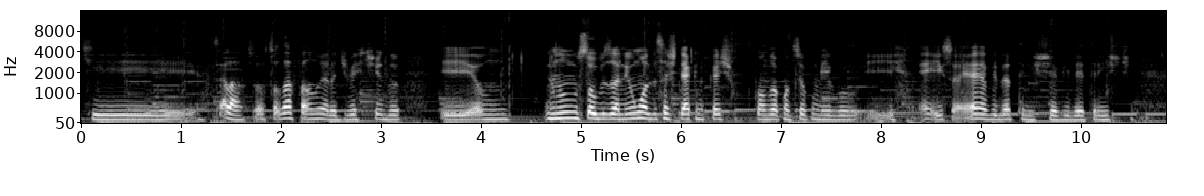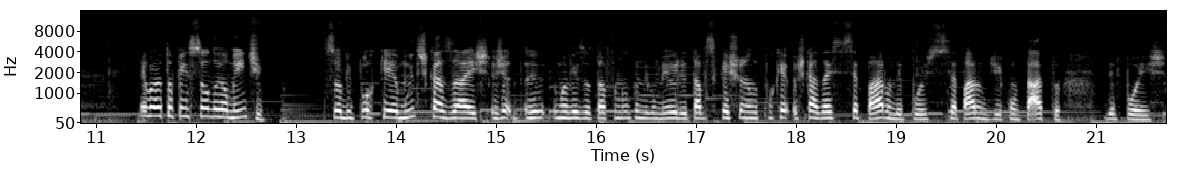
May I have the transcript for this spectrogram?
que. sei lá, só, só tava falando, era divertido. E eu não, eu não soube usar nenhuma dessas técnicas quando aconteceu comigo. E é isso, é a vida triste, a vida é triste. E agora eu tô pensando realmente sobre porque muitos casais. Já, uma vez eu tava falando com um amigo meu, ele tava se questionando porque os casais se separam depois, se separam de contato depois.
